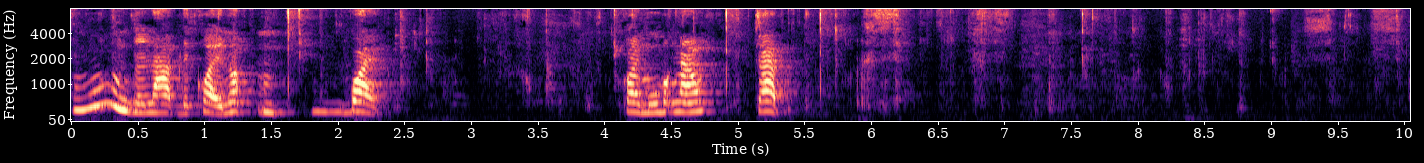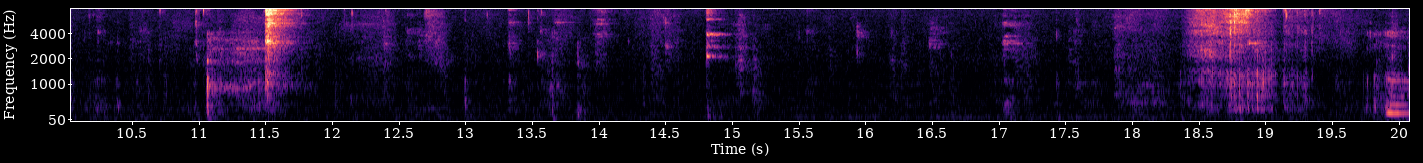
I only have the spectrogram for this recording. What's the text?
อืมเดี๋ยวลาบเดี๋ยวก่อยเนาะอืมก่อยก่อยหมูบักนาวจับ อืม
